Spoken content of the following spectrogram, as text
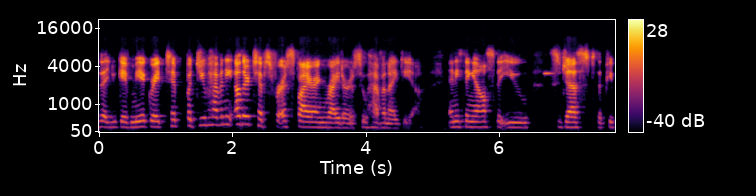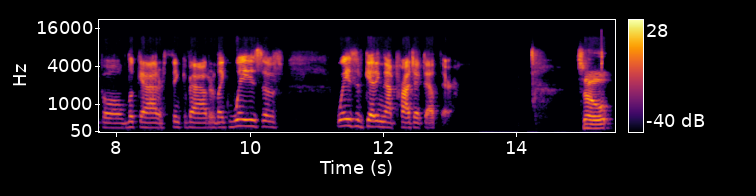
that you gave me a great tip but do you have any other tips for aspiring writers who have an idea? Anything else that you suggest that people look at or think about or like ways of ways of getting that project out there? So,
